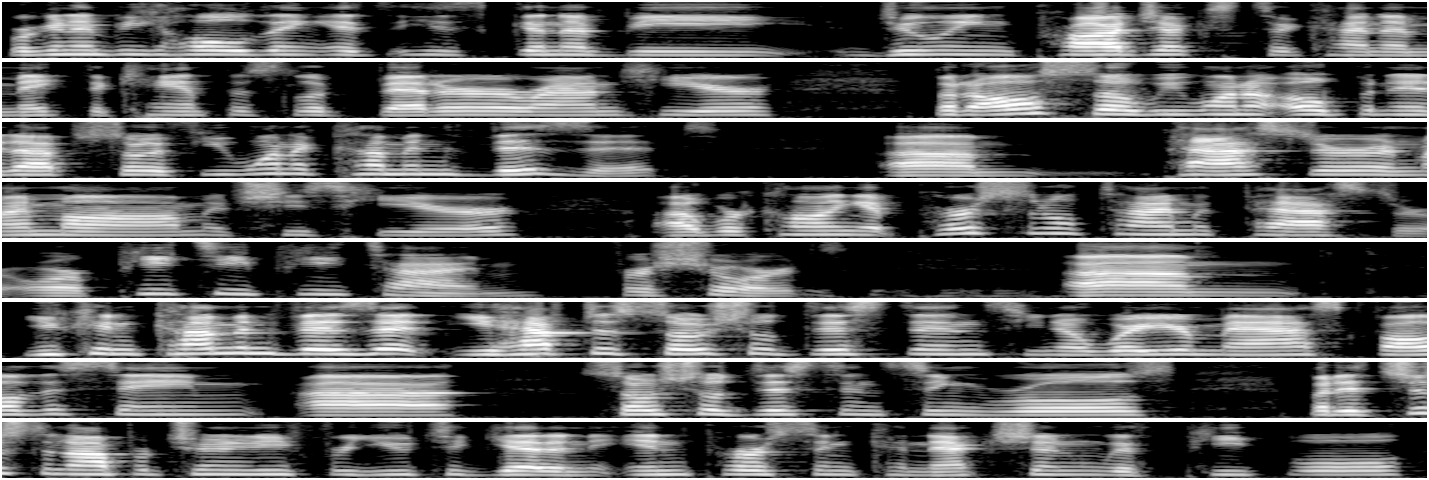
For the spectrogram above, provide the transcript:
We're going to be holding, he's going to be doing projects to kind of make the campus look better around here. But also, we want to open it up so if you want to come and visit um, Pastor and my mom, if she's here, uh, we're calling it Personal Time with Pastor or PTP time for short. Um, you can come and visit. You have to social distance, you know, wear your mask, follow the same uh, social distancing rules. But it's just an opportunity for you to get an in person connection with people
